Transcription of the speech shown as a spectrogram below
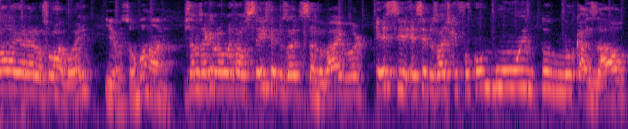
Fala galera, eu sou o Rabone. E eu sou o Bonomi. Estamos aqui para comentar o sexto episódio de Survivor. Esse, esse episódio que focou muito no casal.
